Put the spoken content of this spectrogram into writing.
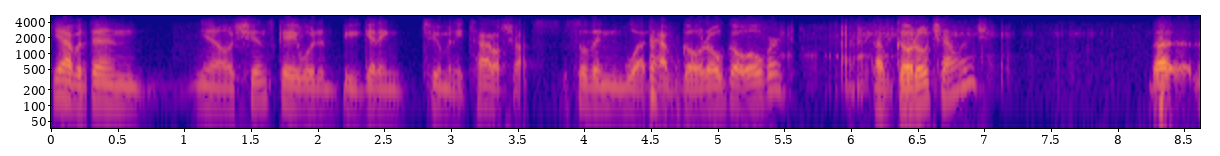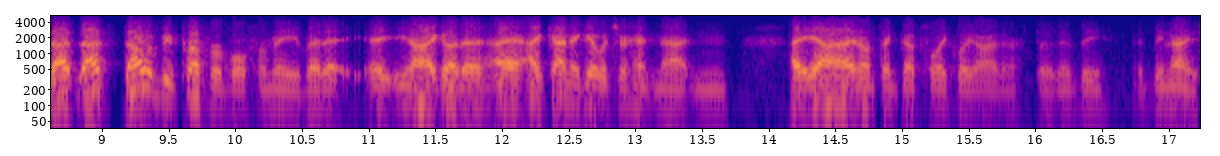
yeah. But then, you know, Shinsuke would be getting too many title shots. So then, what? Have Goto go over? Have Goto challenge? That that that that would be preferable for me, but it, it, you know, I gotta, I I kind of get what you're hinting at, and I, yeah, I don't think that's likely either, but it'd be it'd be nice.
